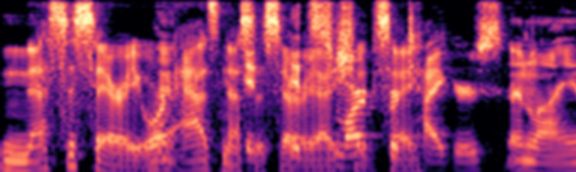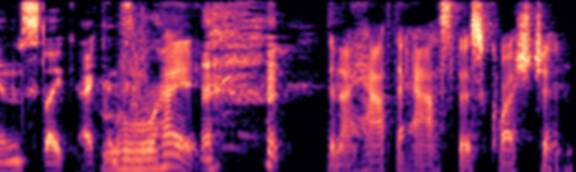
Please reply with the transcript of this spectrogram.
necessary or yeah. as necessary, it's, it's I should say. Smart tigers and lions. Like I can Right. and I have to ask this question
